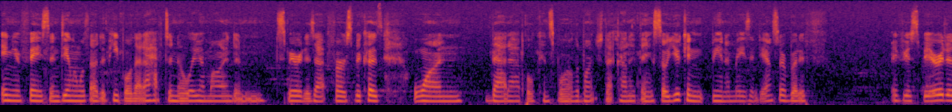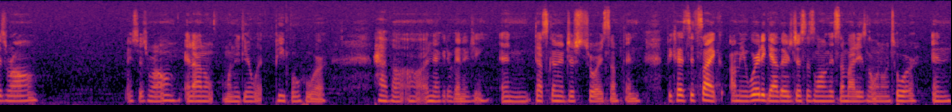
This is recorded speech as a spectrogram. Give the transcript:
in your face and dealing with other people that i have to know where your mind and spirit is at first because one bad apple can spoil the bunch that kind of thing so you can be an amazing dancer but if if your spirit is wrong it's just wrong, and I don't want to deal with people who are have a, a negative energy, and that's going to destroy something. Because it's like, I mean, we're together just as long as somebody's going on tour, and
